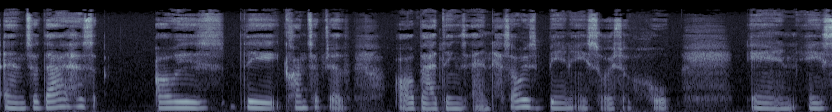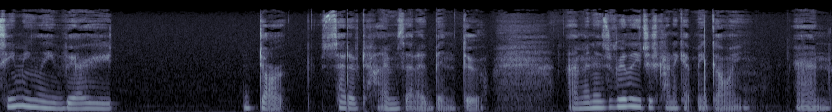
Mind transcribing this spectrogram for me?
And so that has always the concept of all bad things end has always been a source of hope in a seemingly very dark set of times that I've been through. Um, and it's really just kind of kept me going. And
